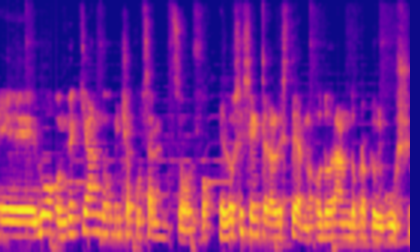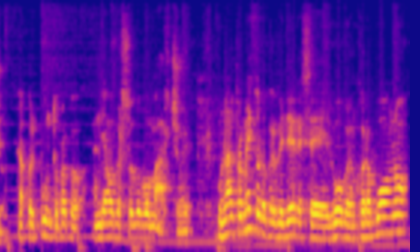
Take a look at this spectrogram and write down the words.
e l'uovo invecchiando comincia a puzzare di zolfo e lo si sente dall'esterno odorando proprio il guscio. A quel punto proprio andiamo verso l'uovo marcio. Eh. Un altro metodo per vedere se l'uovo è ancora buono,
